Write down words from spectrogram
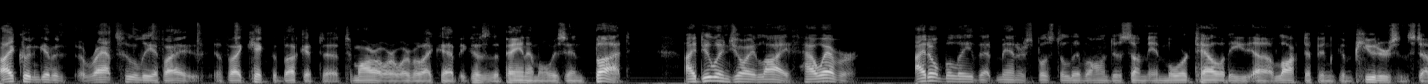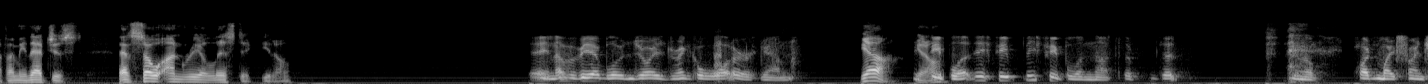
I couldn't give a, a rat's hoolie if I if I kicked the bucket uh, tomorrow or whatever like that because of the pain I'm always in. But I do enjoy life. However, I don't believe that men are supposed to live on to some immortality uh, locked up in computers and stuff. I mean, that just that's so unrealistic, you know. Hey, never be able to enjoy a drink of water again. Yeah, These you know. people, are, these people, these people are nuts. That, that you know, pardon my French,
